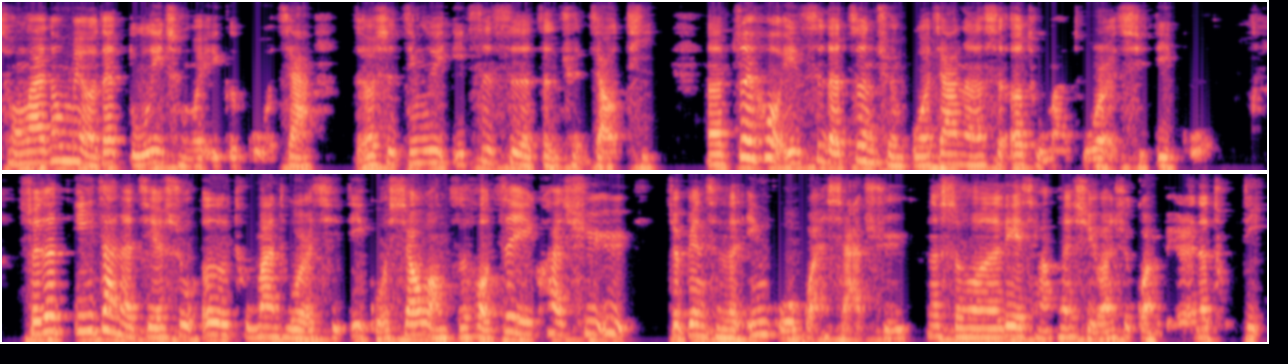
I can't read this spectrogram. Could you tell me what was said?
从来都没有在独立成为一个国家，而是经历一次次的政权交替。呃，最后一次的政权国家呢是鄂图曼土耳其帝国。随着一战的结束，鄂图曼土耳其帝国消亡之后，这一块区域就变成了英国管辖区。那时候呢，列强很喜欢去管别人的土地。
